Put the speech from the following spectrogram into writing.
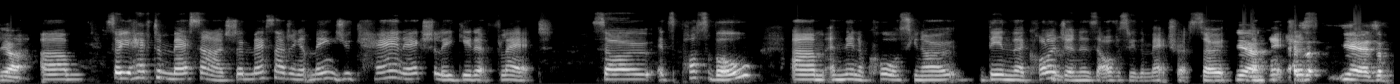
Yeah. Um, so you have to massage. So massaging it means you can actually get it flat so it's possible. Um, and then, of course, you know, then the collagen is obviously the mattress. So yeah, mattress, as a, yeah, as a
